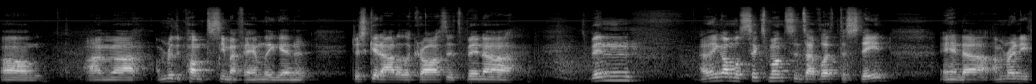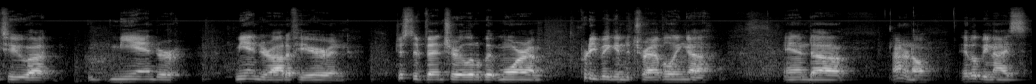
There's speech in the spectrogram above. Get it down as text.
Um, I'm uh, I'm really pumped to see my family again and just get out of La Crosse. It's been uh, it's been I think almost six months since I've left the state, and uh, I'm ready to uh, meander meander out of here and just adventure a little bit more. I'm pretty big into traveling, uh, and uh, I don't know. It'll be nice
